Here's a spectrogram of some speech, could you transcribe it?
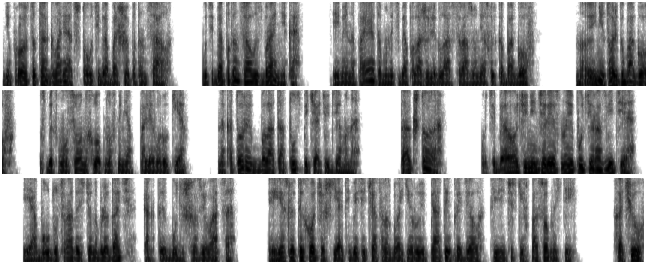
Не просто так говорят, что у тебя большой потенциал. У тебя потенциал избранника. Именно поэтому на тебя положили глаз сразу несколько богов. Но и не только богов, усмехнулся он, хлопнув меня по левой руке, на которой была тату с печатью демона. Так что у тебя очень интересные пути развития, я буду с радостью наблюдать, как ты будешь развиваться. И если ты хочешь, я тебе сейчас разблокирую пятый предел физических способностей. Хочу,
